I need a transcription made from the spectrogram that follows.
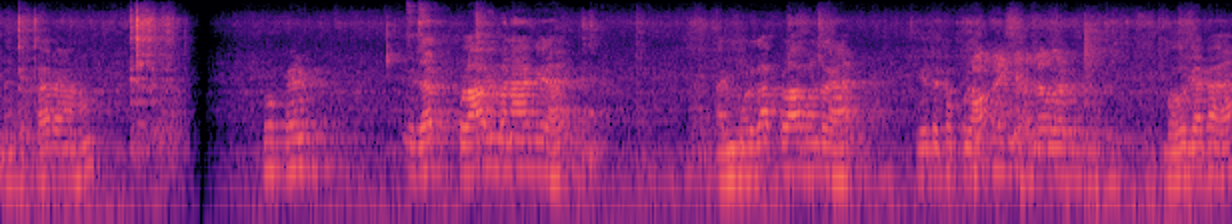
मैं दिखा रहा हूँ। तो फ्रेंड, इधर पुलाव भी बनाया गया है, और मुर्गा पुलाव बन रहा है। ये देखो पुलाव, बहुत ज़्यादा है।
